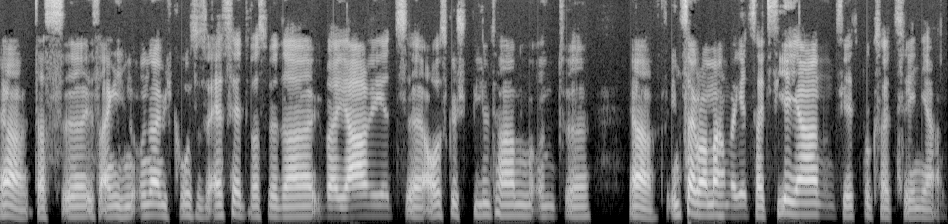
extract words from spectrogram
ja, das äh, ist eigentlich ein unheimlich großes Asset, was wir da über Jahre jetzt äh, ausgespielt haben. Und äh, ja, Instagram machen wir jetzt seit vier Jahren und Facebook seit zehn Jahren.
